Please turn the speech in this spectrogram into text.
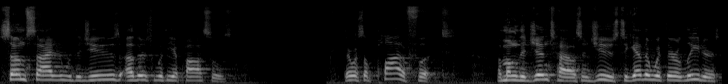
Some sided with the Jews, others with the apostles. There was a plot afoot among the Gentiles and Jews, together with their leaders,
